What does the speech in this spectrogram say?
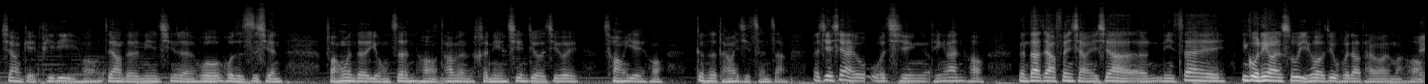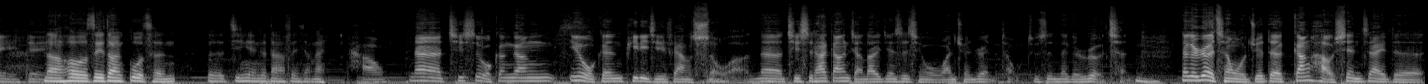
像给霹雳哈这样的年轻人，或或者之前访问的永真哈，他们很年轻就有机会创业哈，跟着台湾一起成长。那接下来我请平安哈跟大家分享一下，呃，你在英国念完书以后就回到台湾嘛哈，对对，然后这段过程的经验跟大家分享来。好，那其实我刚刚，因为我跟霹雳其实非常熟啊。那其实他刚刚讲到一件事情，我完全认同，就是那个热忱。嗯、那个热忱，我觉得刚好现在的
